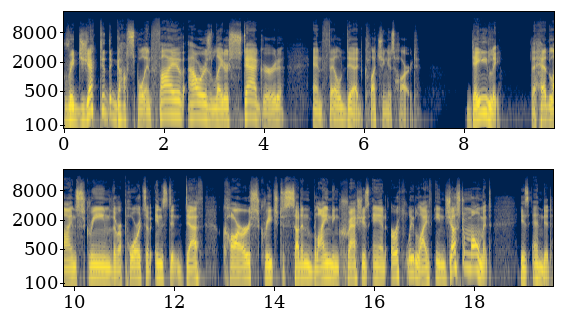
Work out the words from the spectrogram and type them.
rejected the gospel and five hours later staggered and fell dead, clutching his heart. Daily, the headlines screamed the reports of instant death, cars screeched to sudden blinding crashes, and earthly life in just a moment is ended.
